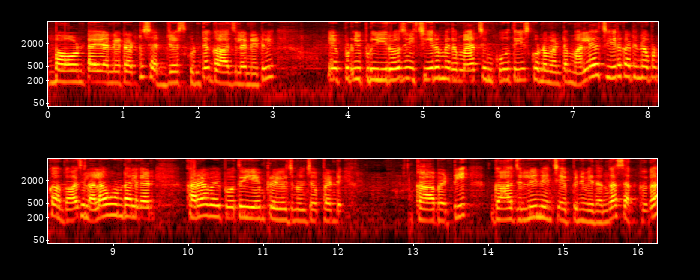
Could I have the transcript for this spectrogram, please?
బాగుంటాయి అనేటట్టు సెట్ చేసుకుంటే గాజులు అనేటివి ఎప్పుడు ఇప్పుడు ఈరోజు ఈ చీర మీద మ్యాచింగ్ తీసుకున్నామంటే మళ్ళీ ఆ చీర కట్టినప్పుడు ఆ గాజులు అలా ఉండాలి కానీ ఖరాబ్ అయిపోతే ఏం ప్రయోజనం చెప్పండి? కాబట్టి గాజుల్ని నేను చెప్పిన విధంగా చక్కగా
